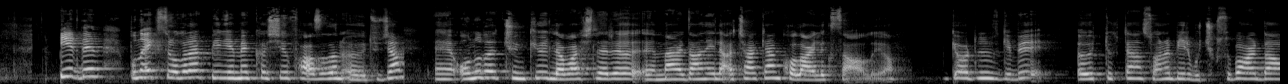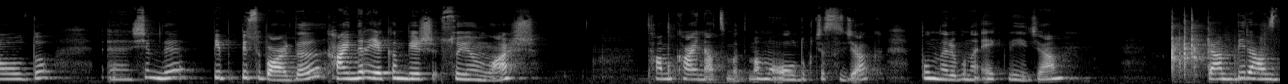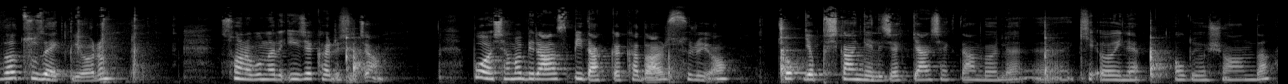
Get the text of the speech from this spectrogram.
Bir de buna ekstra olarak bir yemek kaşığı fazladan öğüteceğim. Ee, onu da çünkü lavaşları e, merdaneyle açarken kolaylık sağlıyor. Gördüğünüz gibi öğüttükten sonra bir buçuk su bardağı oldu. Ee, şimdi bir, bir su bardağı kaynara yakın bir suyum var. Tam kaynatmadım ama oldukça sıcak. Bunları buna ekleyeceğim. Ben biraz da tuz ekliyorum. Sonra bunları iyice karışacağım. Bu aşama biraz bir dakika kadar sürüyor. Çok yapışkan gelecek gerçekten böyle e, ki öyle oluyor şu anda.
